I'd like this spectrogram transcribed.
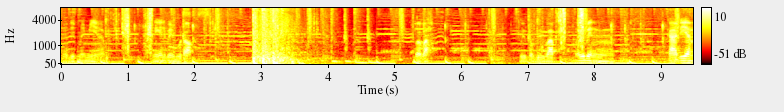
เดี๋ยวดิไม่มีครับ อันนี้ก็จะเป็นบูลด็อกสวยปะ วิบวับวิบวับแล้วก็เป็นการเดียน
